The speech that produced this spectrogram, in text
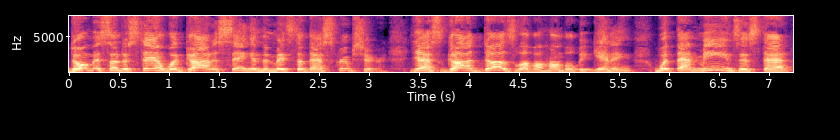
Don't misunderstand what God is saying in the midst of that scripture. Yes, God does love a humble beginning. What that means is that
